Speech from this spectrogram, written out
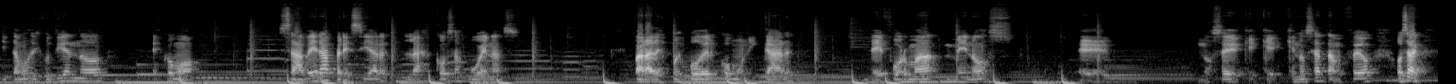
y estamos discutiendo. Es como saber apreciar las cosas buenas para después poder comunicar de forma menos eh, no sé, que, no sea tan feo. O sea,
